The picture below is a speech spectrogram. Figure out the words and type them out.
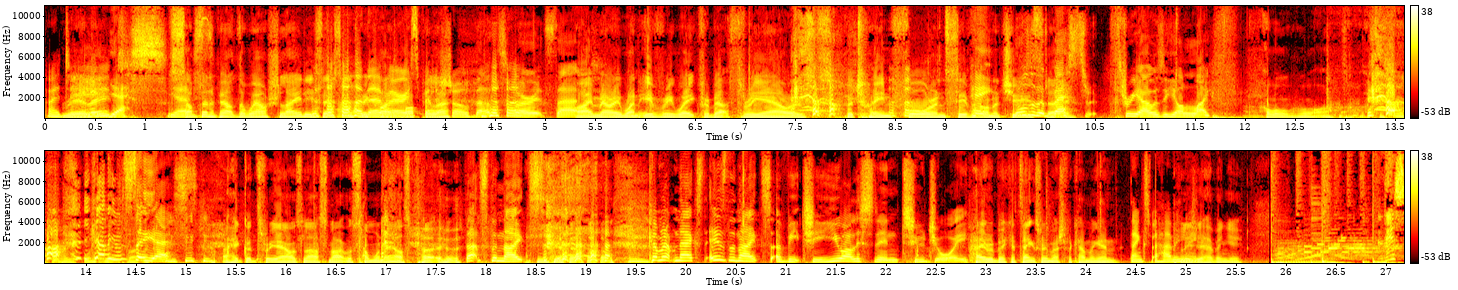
I did. Really? Yes, Yes. Something about the Welsh ladies. They seem to be They're quite very popular. special. that's where it's at. I marry one every week for about three hours between four and seven hey, on a Tuesday. those are the best three hours of your life. Oh, oh, You can't even say yes. I had good three hours last night with someone else, but That's the Knights. Coming up next is the Knights of Vichy. You are listening to Joy. hey, Rebecca, thanks very much for coming in. Thanks for having Pleasure me. Pleasure having you. This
